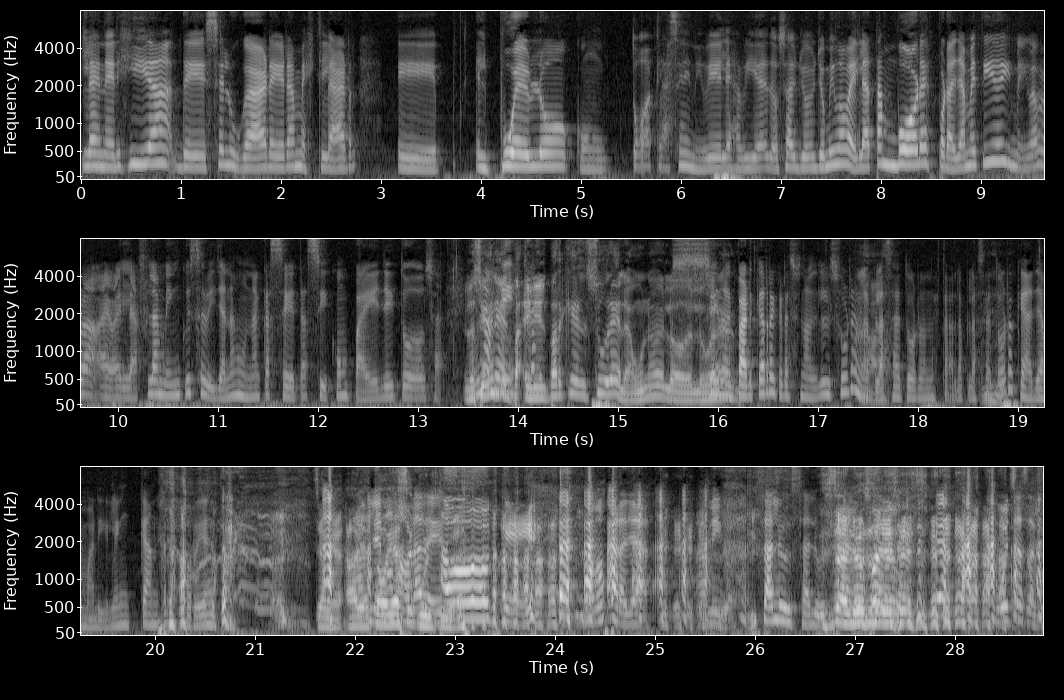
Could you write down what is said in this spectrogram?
la energía de ese lugar, era mezclar eh, el pueblo con toda clase de niveles. Había, o sea, yo, yo me iba a bailar tambores por allá metida y me iba a, bailar flamenco y sevillanas en una caseta así con paella y todo. O sea, Lo hacían en en el Parque del Sur, era uno de los Sí, lugares. en el Parque Recreacional del Sur, en Ah. la Plaza de Toro, donde estaba la Plaza de Toro, que a Yamari le encantan las corridas de toro. O sea, había todavía esa cultura. ok. Vamos para allá, amigo. Salud, salud. Salud, salud. eso. Mucha salud.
